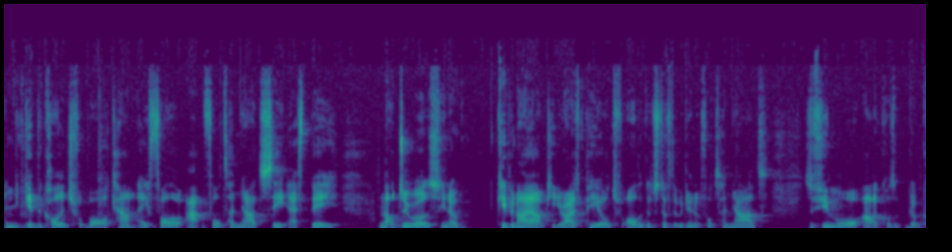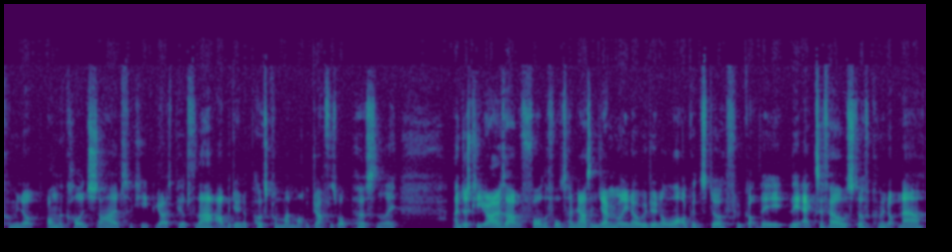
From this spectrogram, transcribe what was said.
and you give the college football account a follow at full 10 yards CFB, and that'll do us. You know, keep an eye out, keep your eyes peeled for all the good stuff that we're doing at full 10 yards. There's a few more articles that we've got coming up on the college side, so keep your eyes peeled for that. I'll be doing a post combine mock draft as well personally. And just keep your eyes out for the full 10 yards in general. You know, we're doing a lot of good stuff. We've got the, the XFL stuff coming up now.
